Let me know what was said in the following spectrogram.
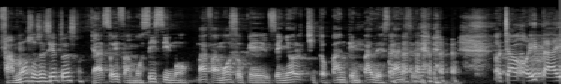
famosos, ¿es cierto eso? Ya soy famosísimo, más famoso que el señor Chitopan, que en paz descanse. no, chao, ahorita hay,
